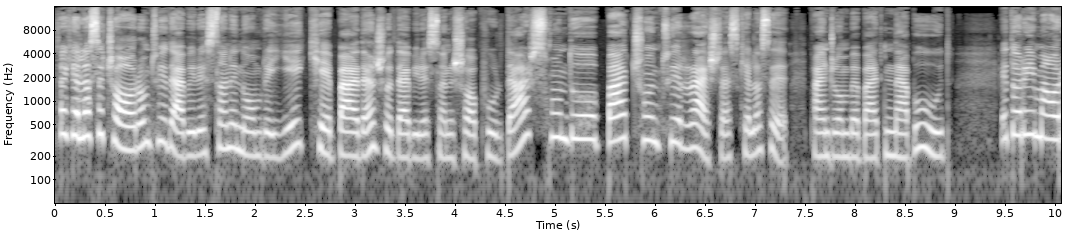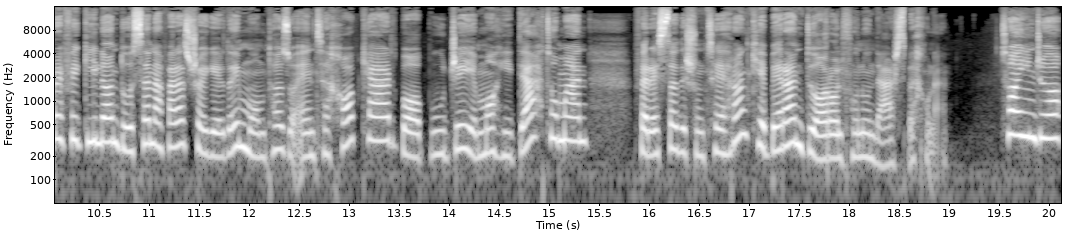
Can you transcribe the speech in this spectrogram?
تا کلاس چهارم توی دبیرستان نمره یک که بعدا شد دبیرستان شاپور درس خوند و بعد چون توی رشت از کلاس پنجم به بعد نبود اداره معارف گیلان دو سه نفر از شاگردای ممتاز رو انتخاب کرد با بودجه ماهی ده تومن فرستادشون تهران که برن دارالفنون درس بخونن. تا اینجا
